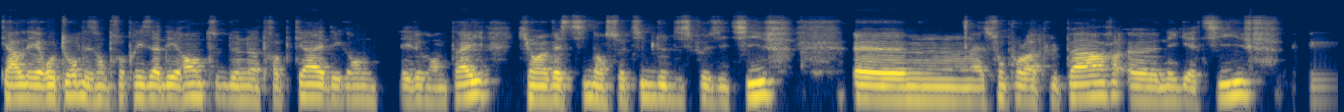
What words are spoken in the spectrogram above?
Car les retours des entreprises adhérentes de notre OPCA et, des grandes, et de grande taille qui ont investi dans ce type de dispositif euh, sont pour la plupart négatifs, euh,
